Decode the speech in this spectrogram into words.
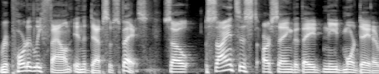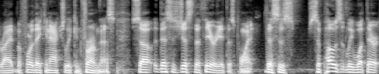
reportedly found in the depths of space. So scientists are saying that they need more data, right, before they can actually confirm this. So this is just the theory at this point. This is supposedly what they're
